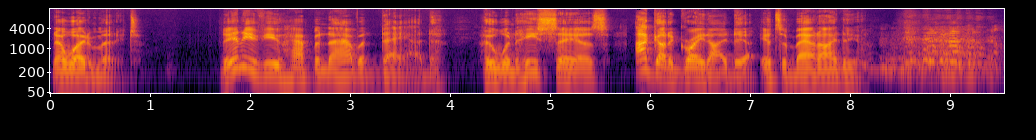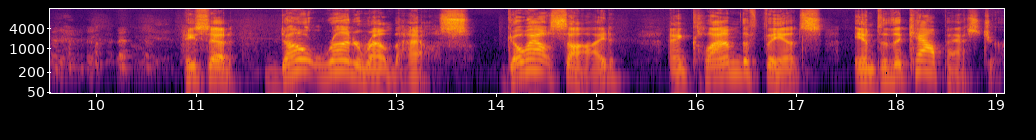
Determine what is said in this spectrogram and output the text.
Now, wait a minute. Do any of you happen to have a dad who, when he says, I got a great idea, it's a bad idea? He said, Don't run around the house. Go outside and climb the fence into the cow pasture.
